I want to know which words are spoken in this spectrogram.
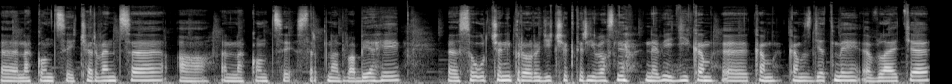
e, na konci července a na konci srpna dva běhy. Eh, jsou určený pro rodiče, kteří vlastně nevědí, kam, eh, kam, kam s dětmi v létě.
